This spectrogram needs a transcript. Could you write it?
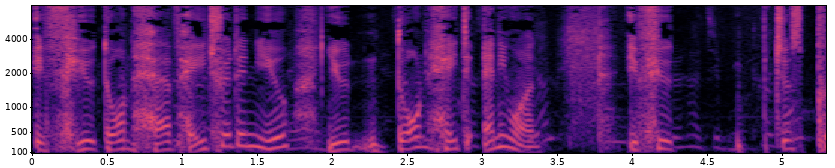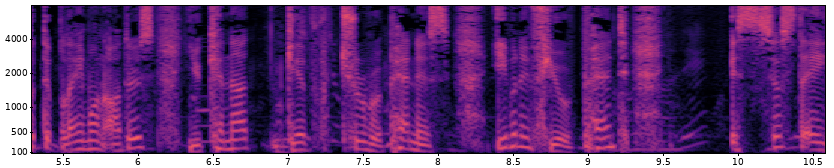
If you don't have hatred in you, you don't hate anyone. If you just put the blame on others, you cannot give true repentance. Even if you repent, it's just a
